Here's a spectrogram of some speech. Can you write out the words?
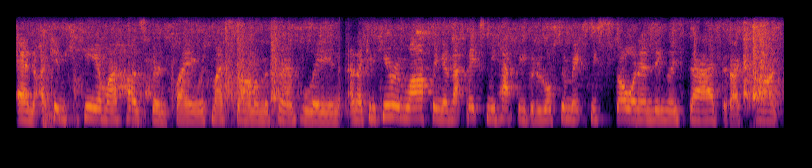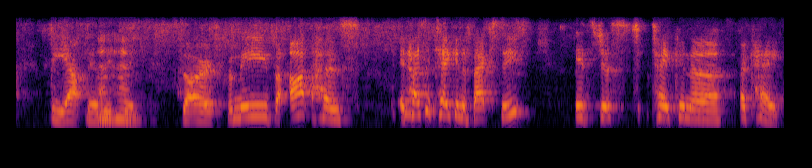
And I can hear my husband playing with my son on the trampoline, and I can hear him laughing, and that makes me happy. But it also makes me so unendingly sad that I can't be out there mm-hmm. with him. So for me, the art has it hasn't taken a backseat. It's just taken a okay.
